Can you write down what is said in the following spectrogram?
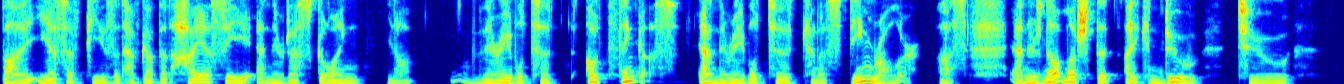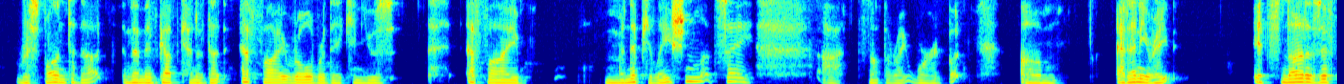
by ESFPs that have got that high SE and they're just going, you know, they're able to outthink us and they're able to kind of steamroller us. And there's not much that I can do to respond to that. And then they've got kind of that FI role where they can use FI manipulation, let's say. Uh, it's not the right word, but um, at any rate, it's not as if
